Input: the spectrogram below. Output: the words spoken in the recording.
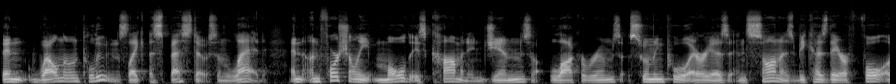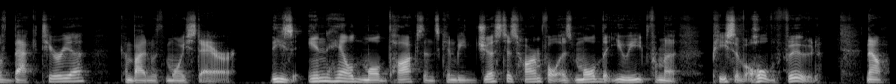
than well known pollutants like asbestos and lead. And unfortunately, mold is common in gyms, locker rooms, swimming pool areas, and saunas because they are full of bacteria combined with moist air. These inhaled mold toxins can be just as harmful as mold that you eat from a piece of old food. Now,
